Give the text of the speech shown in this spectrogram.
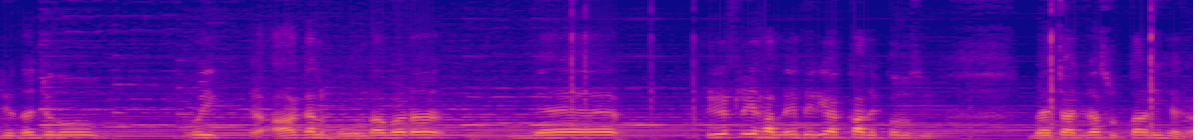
ਜਿੱਦਾਂ ਜਦੋਂ ਕੋਈ ਆ ਗੱਲ ਬੋਲਦਾ ਵਾ ਨਾ, ਮੈਂ ਸੀਰੀਅਸਲੀ ਹਾਲੇ ਮੇਰੀ ਅੱਖਾਂ ਦੇਖੋ ਤੁਸੀਂ। ਮੈਂ ਚੱਜ ਨਾਲ ਸੁੱਤਾ ਨਹੀਂ ਹੈਗਾ।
